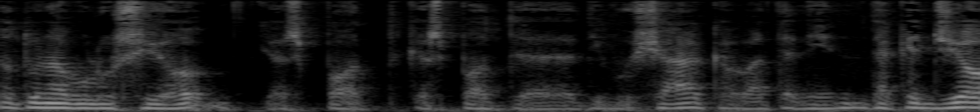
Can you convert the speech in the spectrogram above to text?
tota una evolució que es pot, que es pot eh, dibuixar, que va tenint d'aquest jo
